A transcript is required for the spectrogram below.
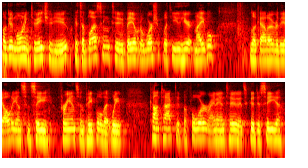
Well, good morning to each of you. It's a blessing to be able to worship with you here at Mabel. Look out over the audience and see friends and people that we've contacted before, ran into. It's good to see you.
